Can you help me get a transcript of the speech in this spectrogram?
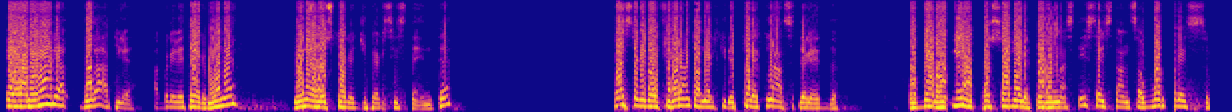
È una memoria volatile a breve termine, non è uno storage persistente, può essere configurata in architetture clustered, ovvero io posso avere per una stessa istanza WordPress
